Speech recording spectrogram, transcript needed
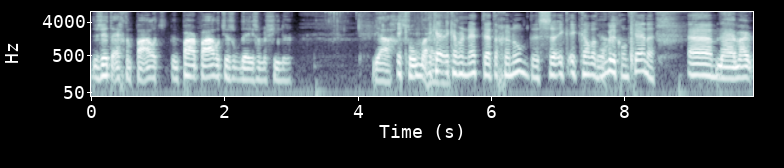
er zitten echt een, pareltje, een paar pareltjes op deze machine. Ja, Ik, zonde ik, heb, eigenlijk. ik heb er net 30 genoemd, dus eh, ik, ik kan dat Ja. moeilijk ontkennen. Ehm, Nee, maar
